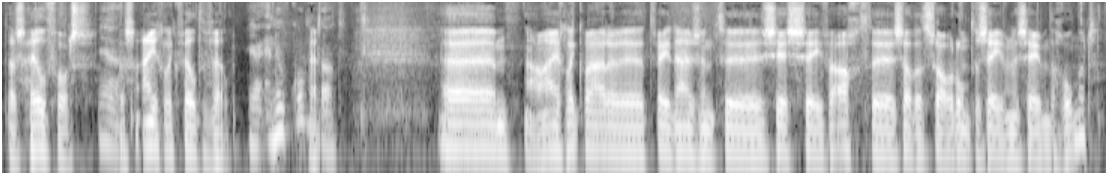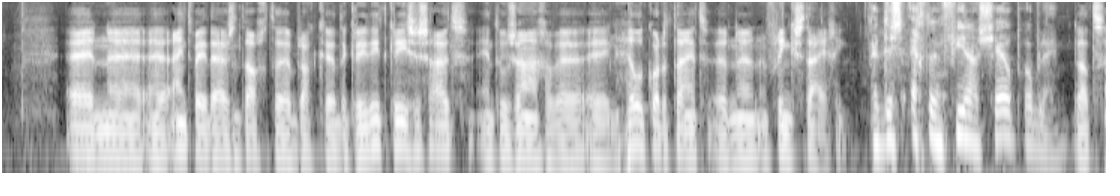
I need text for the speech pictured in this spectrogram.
Dat is heel fors. Ja. Dat is eigenlijk veel te veel. Ja, en hoe komt Ja. dat? Ehm, nou, eigenlijk waren we 2006, 7, 8 eh, zat het zo rond de 7700. En eh, eh, eind 2008 eh, brak de kredietcrisis uit. En toen zagen we in heel korte tijd een, een flinke stijging. Het is echt een financieel probleem. Dat,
